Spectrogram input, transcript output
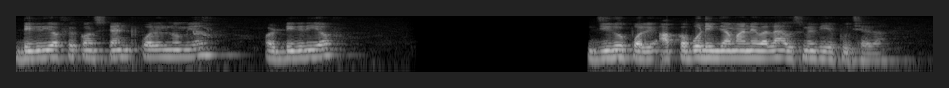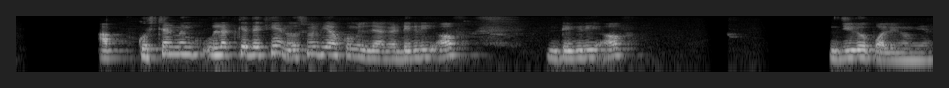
degree of a constant polynomial और डिग्री ऑफ़ ज़ीरो पॉली, आपका बोर्ड एग्ज़ाम आने वाला है, उसमें भी ये पूछेगा। आप क्वेश्चन में उलट के देखिए ना, उसमें भी आपको मिल जाएगा degree of degree of zero polynomial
